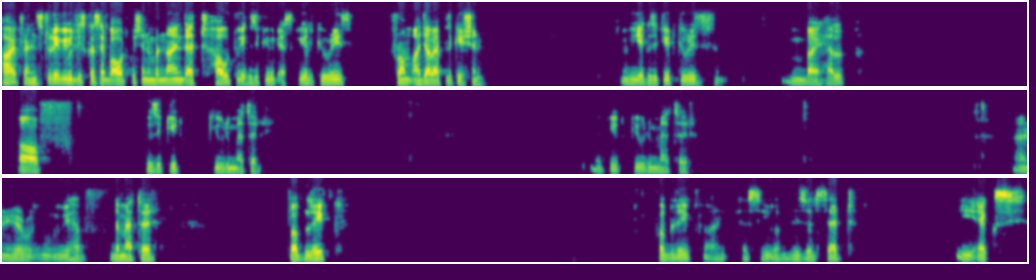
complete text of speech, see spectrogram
Hi friends, today we will discuss about question number 9 that how to execute SQL queries from a Java application. We execute queries by help of execute query method. Execute query method. And here we have the method public. Public SEO result set. Ex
